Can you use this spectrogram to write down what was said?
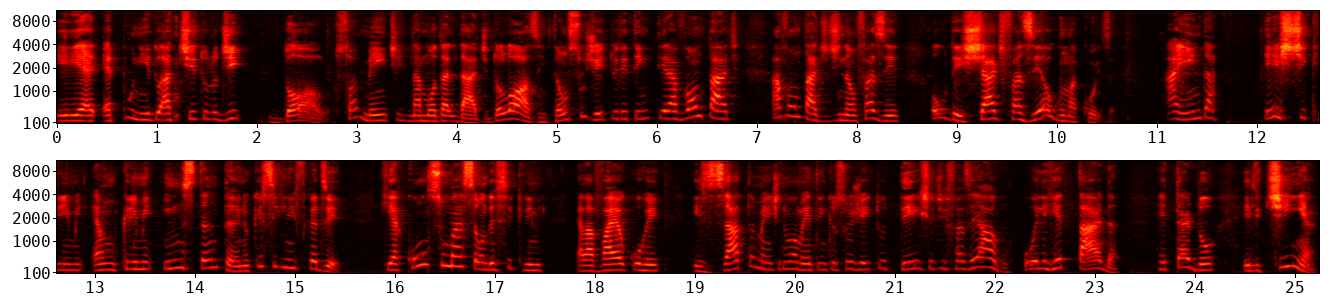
ele é, é punido a título de dolo, somente na modalidade dolosa. Então o sujeito ele tem que ter a vontade, a vontade de não fazer ou deixar de fazer alguma coisa. Ainda este crime é um crime instantâneo, o que significa dizer que a consumação desse crime ela vai ocorrer exatamente no momento em que o sujeito deixa de fazer algo ou ele retarda, retardou. Ele tinha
